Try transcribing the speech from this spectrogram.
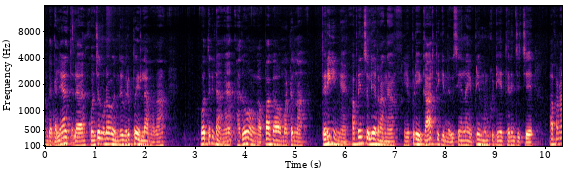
இந்த கல்யாணத்தில் கொஞ்சம் கூட வந்து விருப்பம் இல்லாமல் தான் ஒத்துக்கிட்டாங்க. அதுவும் அவங்க அப்பாக்காவை மட்டும்தான். தெரியுங்க அப்படின்னு சொல்லிடுறாங்க. எப்படி கார்த்திக் இந்த விஷயம்லாம் எப்படி முன்கூட்டியே தெரிஞ்சிச்சு? அப்போனா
